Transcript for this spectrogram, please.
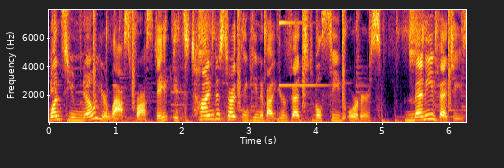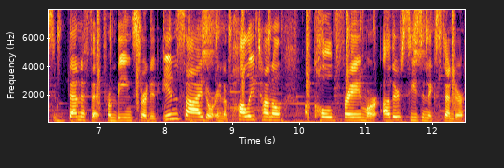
Once you know your last frost date, it's time to start thinking about your vegetable seed orders. Many veggies benefit from being started inside or in a polytunnel, a cold frame, or other season extender,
